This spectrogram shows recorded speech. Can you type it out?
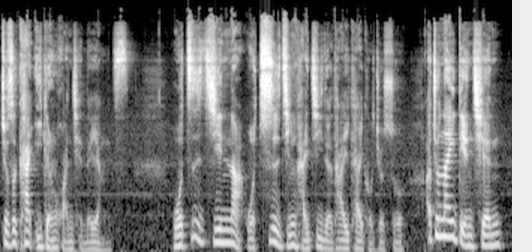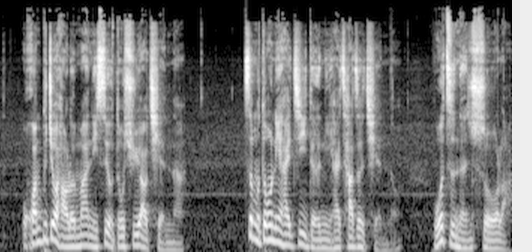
就是看一个人还钱的样子。我至今呐，我至今还记得他一开口就说：“啊，就那一点钱，我还不就好了吗？你是有多需要钱呢？这么多年还记得，你还差这钱哦。”我只能说了，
